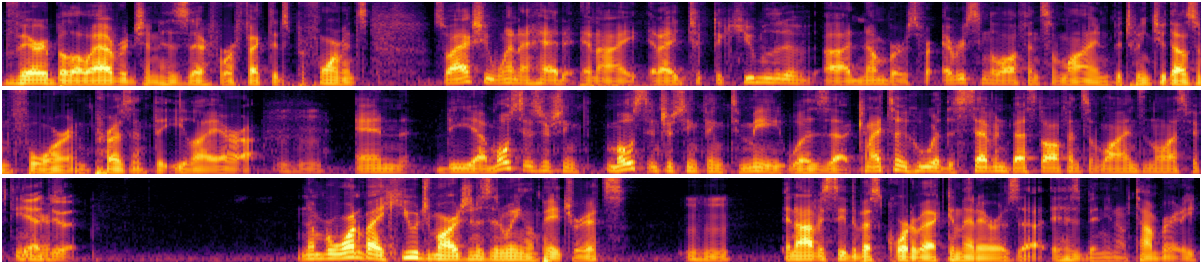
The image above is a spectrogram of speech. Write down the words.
very below average and has therefore affected his performance. So I actually went ahead and I and I took the cumulative uh, numbers for every single offensive line between 2004 and present, the Eli era. Mm-hmm. And the uh, most interesting most interesting thing to me was, uh, can I tell you who are the seven best offensive lines in the last 15 Yeah, years? Yeah, do it. Number one by a huge margin is the New England Patriots. Mm-hmm. and obviously the best quarterback in that era is, uh, has been you know Tom Brady.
